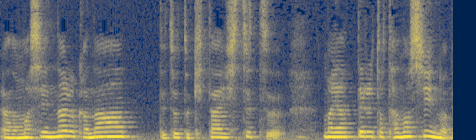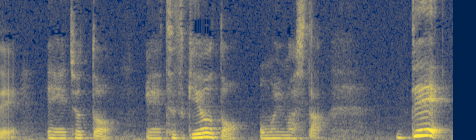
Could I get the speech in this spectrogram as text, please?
あのマシになるかなってちょっと期待しつつ、まあ、やってると楽しいのでえー、ちょっと、えー、続けようと思いました。で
